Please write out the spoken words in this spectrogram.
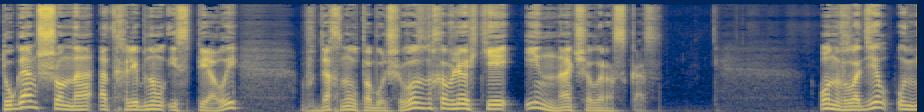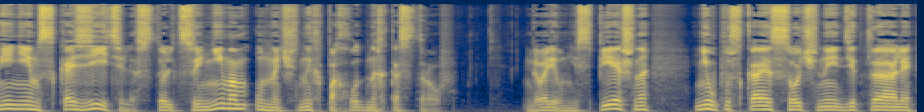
Туган Шона отхлебнул из пиалы, вдохнул побольше воздуха в легкие и начал рассказ. Он владел умением сказителя, столь ценимым у ночных походных костров. Говорил неспешно, не упуская сочные детали,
